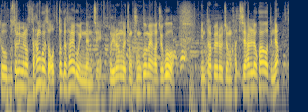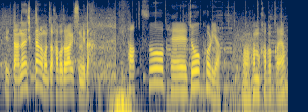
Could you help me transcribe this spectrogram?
또 무슬림으로서 한국에서 어떻게 살고 있는지 뭐 이런 게좀 궁금해가지고 인터뷰를 좀 같이 하려고 하거든요. 일단은 식당을 먼저 가보도록 하겠습니다. 박소 베조 코리아. 어, 한번 가볼까요?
